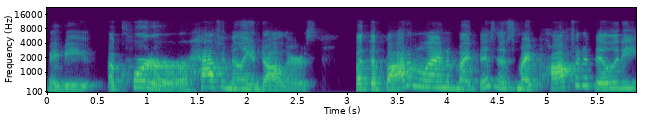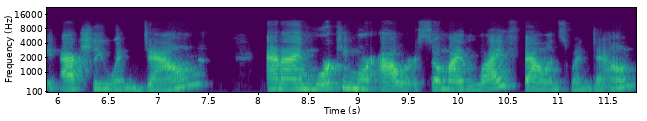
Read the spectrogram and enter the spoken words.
maybe a quarter or half a million dollars. But the bottom line of my business, my profitability actually went down and I'm working more hours. So my life balance went down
